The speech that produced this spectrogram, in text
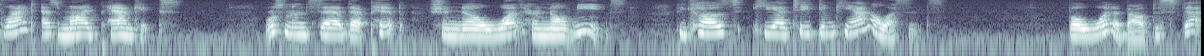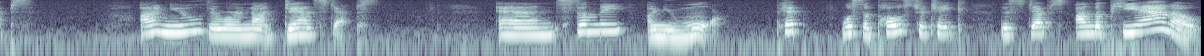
flat as my pancakes. Rosamond said that Pip should know what her note means because he had taken piano lessons. But what about the steps? I knew there were not dance steps. And suddenly I knew more. Pip was supposed to take the steps on the piano.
